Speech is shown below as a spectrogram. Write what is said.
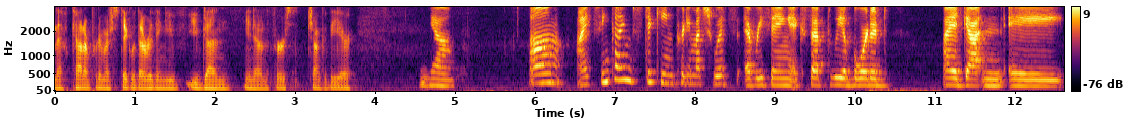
to kind of pretty much stick with everything you've you've done, you know, in the first chunk of the year? Yeah. Um, I think I'm sticking pretty much with everything except we aborted. I had gotten a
